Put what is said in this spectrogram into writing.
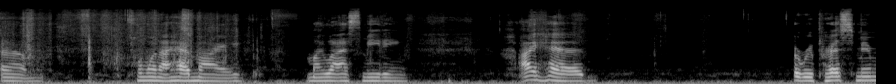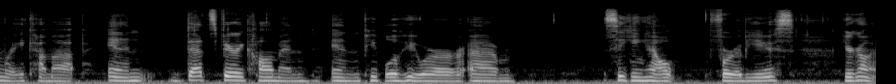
um, from when I had my my last meeting, I had a repressed memory come up, and that's very common in people who are um, seeking help for abuse. You're going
